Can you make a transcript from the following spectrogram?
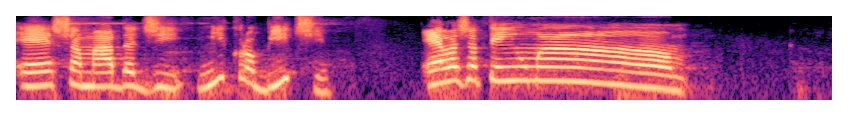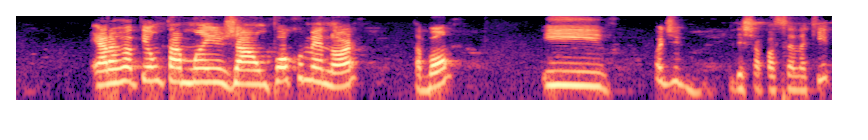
é chamada de microbit. Ela já tem uma... Ela já tem um tamanho já um pouco menor, tá bom? E pode deixar passando aqui.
